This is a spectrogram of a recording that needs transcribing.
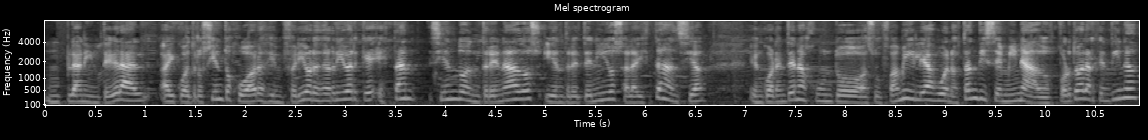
un plan integral. Hay 400 jugadores inferiores de River que están siendo entrenados y entretenidos a la distancia, en cuarentena junto a sus familias. Bueno, están diseminados por toda la Argentina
